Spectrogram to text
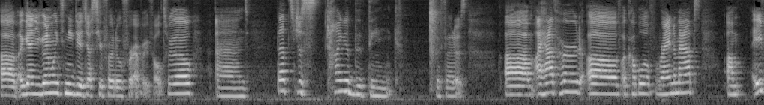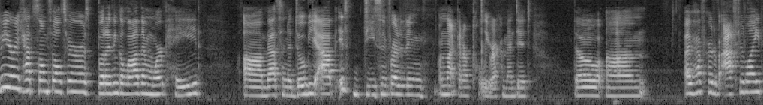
Uh, again, you're going to need to adjust your photo for every filter though. And that's just kind of the thing with photos. Um, I have heard of a couple of random apps. Um, Aviary had some filters, but I think a lot of them were paid. Um, that's an Adobe app. It's decent for editing. I'm not to totally recommend it. Though, um, I have heard of Afterlight.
